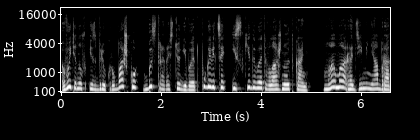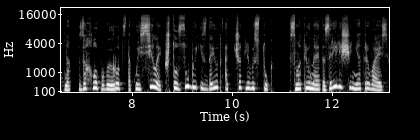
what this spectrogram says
Вытянув из брюк рубашку, быстро расстегивает пуговицы и скидывает влажную ткань. «Мама, роди меня обратно!» Захлопываю рот с такой силой, что зубы издают отчетливый стук. Смотрю на это зрелище, не отрываясь.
